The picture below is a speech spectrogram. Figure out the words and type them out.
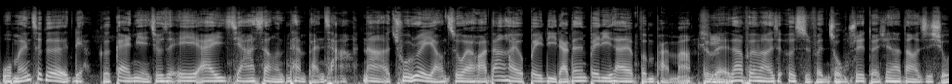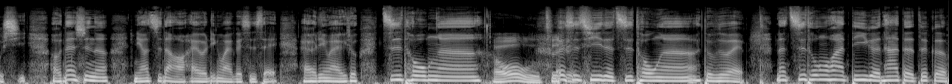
我们这个两个概念就是 AI 加上碳盘查。那除瑞阳之外的话，当然还有贝利啦，但是贝利它在分盘嘛，对不对？它分盘是二十分钟，所以短线它当然是休息。哦，但是呢，你要知道还有另外一个是谁？还有另外一个就资通啊，哦，二十七的资通啊，对不对？那资通的话，第一个它的这个。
